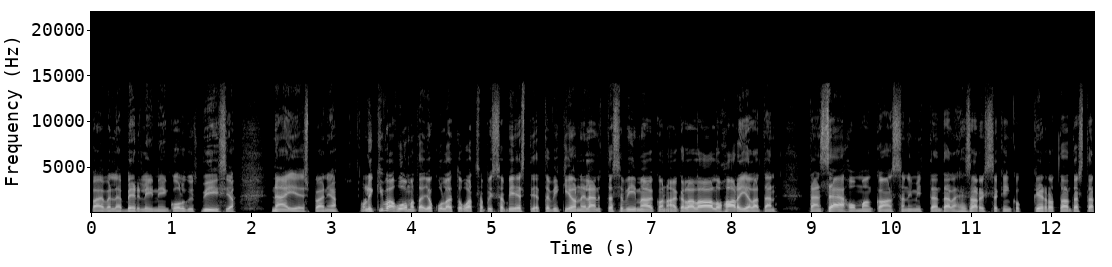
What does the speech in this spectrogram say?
päivälle Berliiniin 35 ja näin edespäin. Ja oli kiva huomata, joku laittoi WhatsAppissa viestiä, että Viki on elänyt tässä viime aikoina aika lailla aalo harjalla tämän, tämän säähomman kanssa. Nimittäin täällä Hesarissakin, kun kerrotaan tästä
